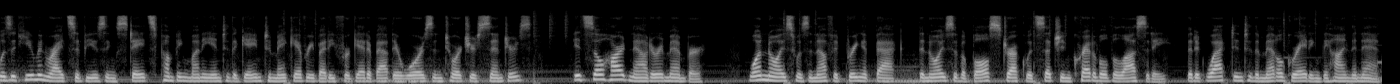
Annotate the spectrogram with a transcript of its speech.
Was it human rights abusing states pumping money into the game to make everybody forget about their wars and torture centers? It's so hard now to remember. One noise was enough to bring it back, the noise of a ball struck with such incredible velocity that it whacked into the metal grating behind the net.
